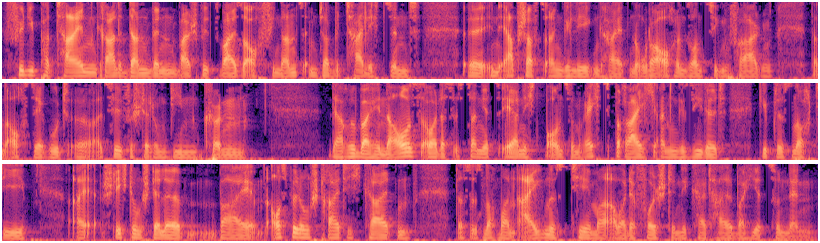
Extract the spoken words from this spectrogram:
für die Parteien, gerade dann, wenn beispielsweise auch Finanzämter beteiligt sind, äh, in Erbschaftsangelegenheiten oder auch in sonstigen Fragen, dann auch sehr gut äh, als Hilfestellung dienen können. Darüber hinaus, aber das ist dann jetzt eher nicht bei uns im Rechtsbereich angesiedelt, gibt es noch die Schlichtungsstelle bei Ausbildungsstreitigkeiten. Das ist nochmal ein eigenes Thema, aber der Vollständigkeit halber hier zu nennen.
